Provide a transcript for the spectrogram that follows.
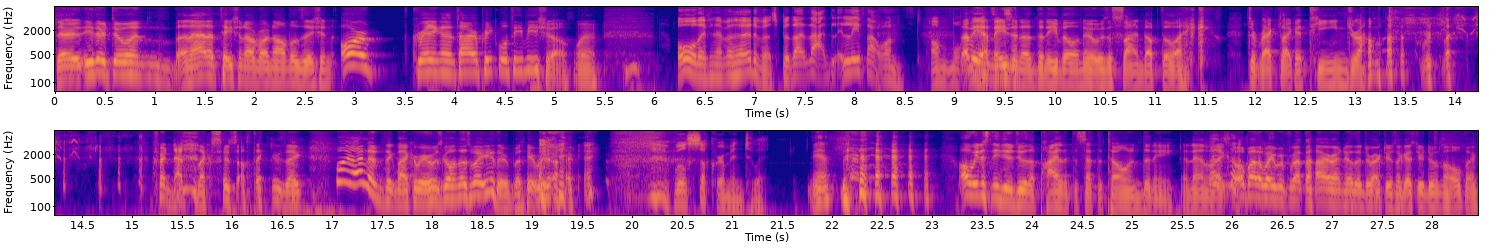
They're either doing an adaptation of our novelization or creating an entire prequel TV show. Where or they've never heard of us. But that, that leave that one. On, that'd be amazing if Denis Villeneuve was signed up to like direct like a teen drama for, like, for Netflix or something. He's like, well, I didn't think my career was going this way either, but here we are. We'll sucker him into it. Yeah. oh, we just need you to do the pilot to set the tone, Denis, and then like, oh, by the way, we forgot to hire any other directors. I guess you're doing the whole thing.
